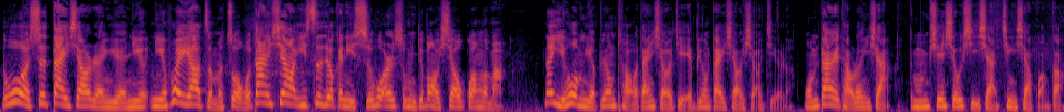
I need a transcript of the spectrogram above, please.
如果是代销人员，你你会要怎么做？我当然希望一次就给你十户二十五，你就帮我销光了嘛。那以后我们也不用跑单小姐，也不用代销小姐了。我们待会讨论一下，我们先休息一下，进一下广告。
